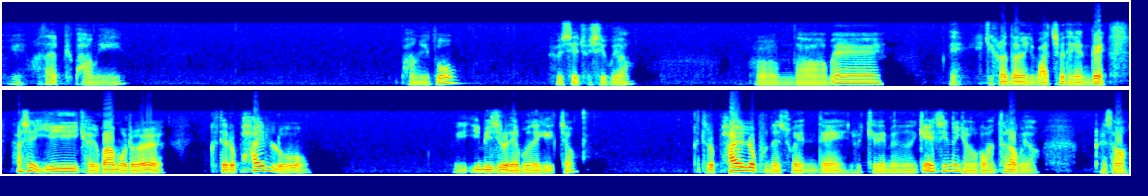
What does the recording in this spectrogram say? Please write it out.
여기 화살표 방위 방위도 표시해 주시고요. 그런 다음에 네 이렇게 그런 다음에 이제 마치면 되겠는데 사실 이 결과물을 그대로 파일로 이미지로 내보내기 있죠. 그대로 파일로 보낼 수가 있는데 이렇게 되면 깨지는 경우가 많더라고요. 그래서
